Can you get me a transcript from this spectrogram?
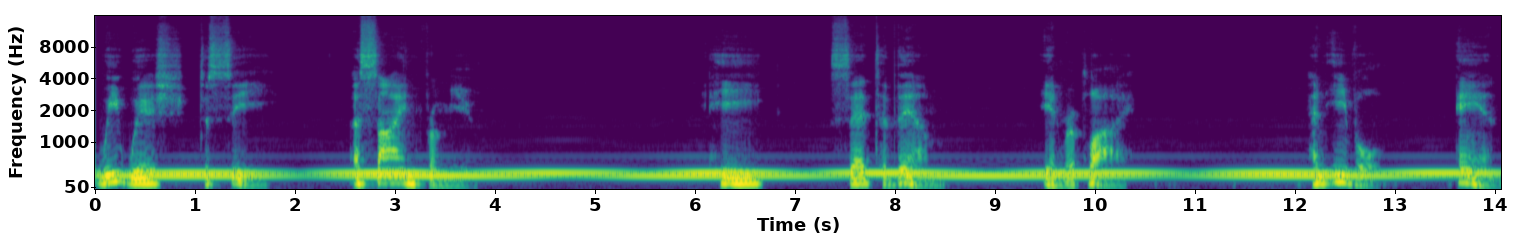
we wish to see a sign from you. He said to them in reply, An evil and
